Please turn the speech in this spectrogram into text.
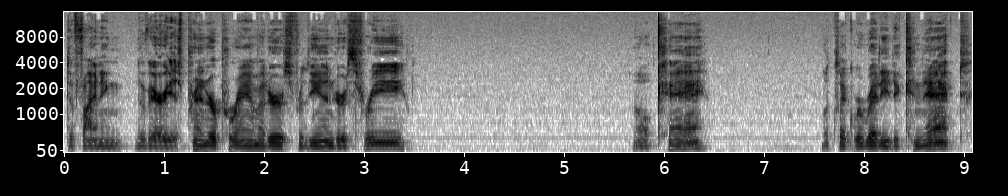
defining the various printer parameters for the Ender 3. Okay. Looks like we're ready to connect.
